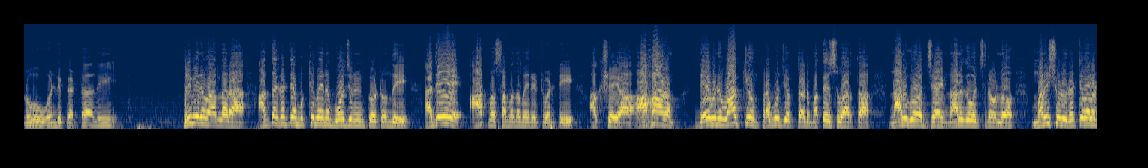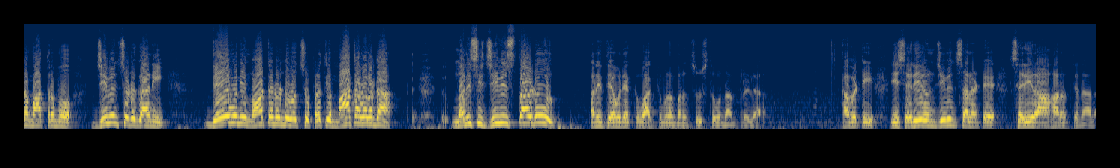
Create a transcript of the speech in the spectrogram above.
నువ్వు వండి పెట్టాలి. ప్రియమైన వార్లరా అంతకంటే ముఖ్యమైన భోజనం ఇంకోటి ఉంది. అదే ఆత్మ సంబంధమైనటువంటి అక్షయ ఆహారం. దేవుని వాక్యం ప్రభు చెప్తాడు మతేసు వార్త నాలుగో అధ్యాయం నాలుగో వచనంలో మనుషుడు రొట్టె వలన మాత్రము జీవించుడు కానీ దేవుని నోట నుండి వచ్చు ప్రతి మాట వలన మనిషి జీవిస్తాడు అని దేవుని యొక్క వాక్యంలో మనం చూస్తూ ఉన్నాం ప్రియులారా కాబట్టి ఈ శరీరం జీవించాలంటే శరీర ఆహారం తినాల.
